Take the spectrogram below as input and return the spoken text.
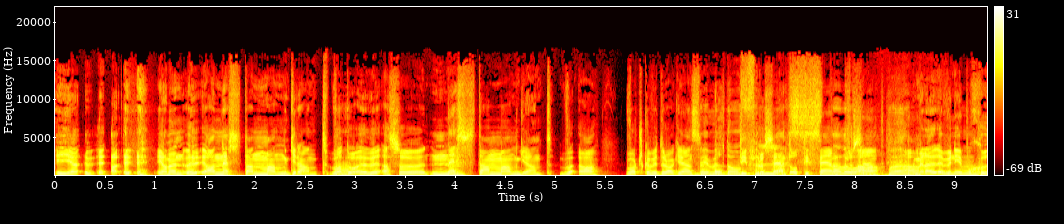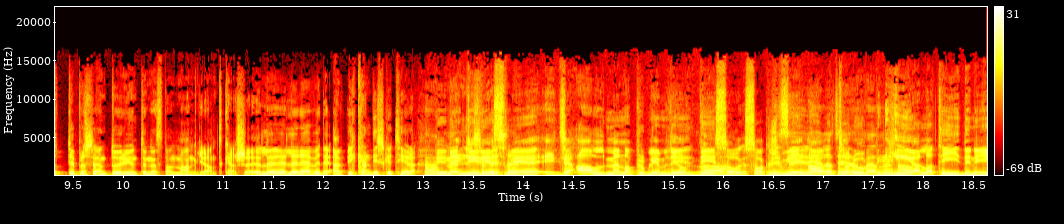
Eh, Ja, eh, eh, ja, men, eh, ja, nästan mangrant. Vadå? Alltså, nästan mangrant. Va- Ja, vart ska vi dra Det är gränsen? väl de 80 procent, flesta 85 då. procent? Ja. Jag menar, är vi nere på 70 procent, då är det ju inte nästan mangrant kanske. Eller, eller är vi det? Vi kan diskutera. Det, det är liksom det så som här- är det allmänna problemet. Det, är- det är så, saker Vi som vi det hela alla tar upp men, ja. hela tiden i,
